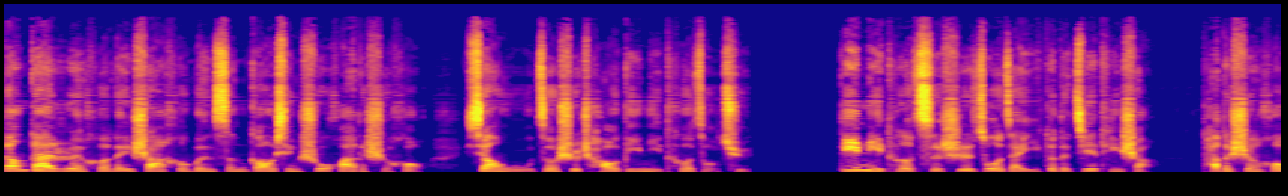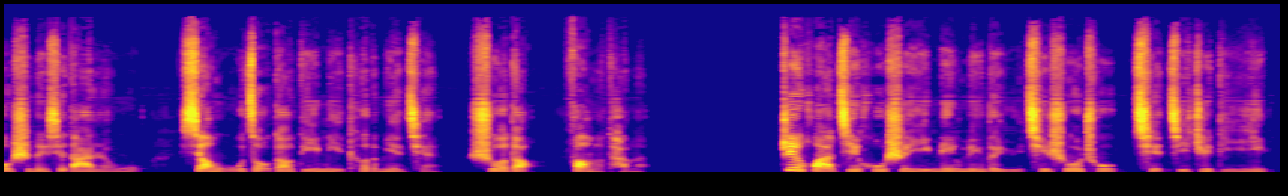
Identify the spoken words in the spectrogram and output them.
当盖瑞和雷莎和文森高兴说话的时候，向武则是朝迪米特走去。迪米特此时坐在一个的阶梯上，他的身后是那些大人物。向武走到迪米特的面前，说道：“放了他们。”这话几乎是以命令的语气说出，且极具敌意，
